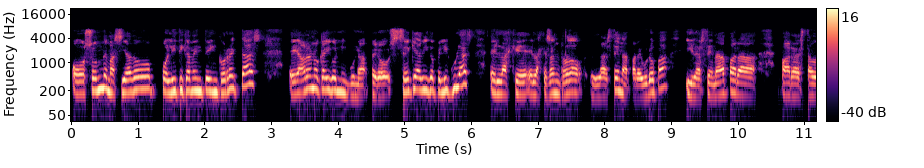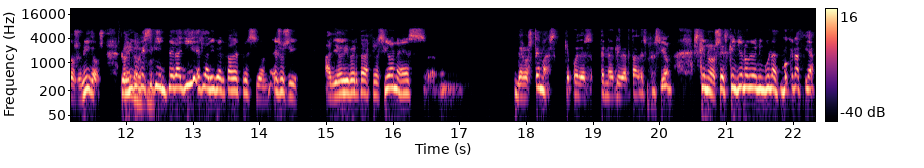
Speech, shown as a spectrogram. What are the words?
o son demasiado políticamente incorrectas. Eh, ahora no caigo en ninguna, pero sé que ha habido películas en las que, en las que se han rodado la escena para Europa y la escena para, para Estados Unidos. Lo único que sí que impera allí es la libertad de expresión. Eso sí, allí la libertad de expresión es de los temas que puedes tener libertad de expresión. Es que no sé, es que yo no veo ninguna democracia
